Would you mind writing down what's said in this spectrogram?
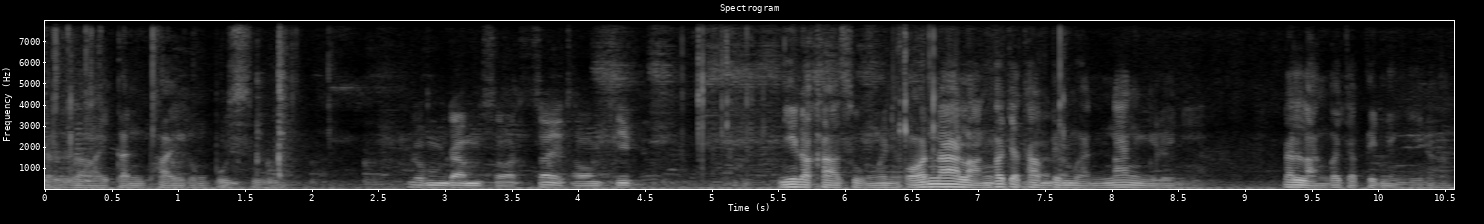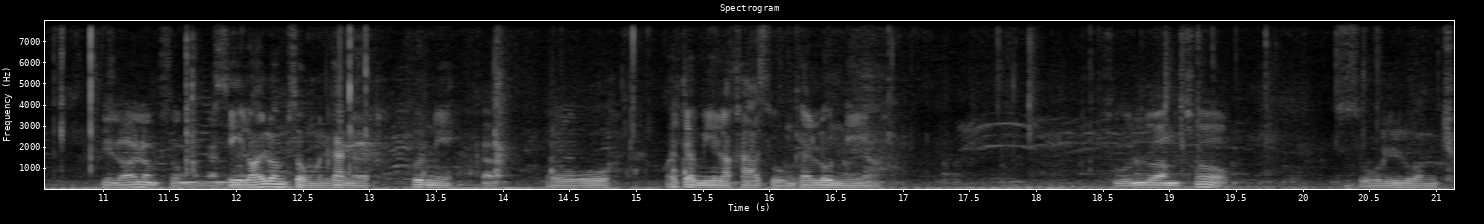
ตรายกันภัยหลวงปู่สูงลมดำสอดไส้ทองทิพย์นี่ราคาสูงไหมเนี่ยอ๋อหน้าหลังเขาจะทำเป็นเหมือนนั่งอยู่เลยนี่ด้านหลังก็จะเป็นอย่างนี้นะครับสี่ร้อยลมส่งเหมือนกันสี่ร้อยรวมส่งเหมือนกันเลยรุ่นนี้ ครับ โอ้ก็จะมีราคาสูงแค่รุ่นนี้เหรอ ศูนย์รวมโชค ศูนย์รวมโช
